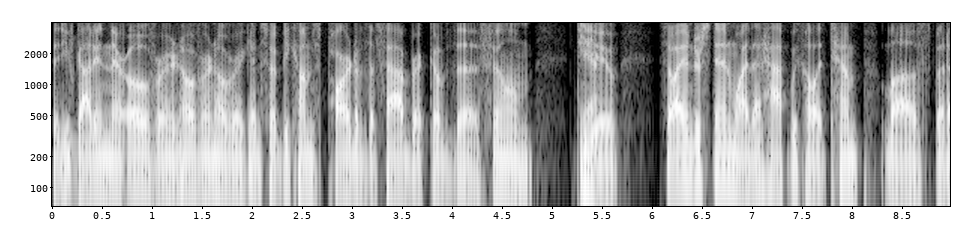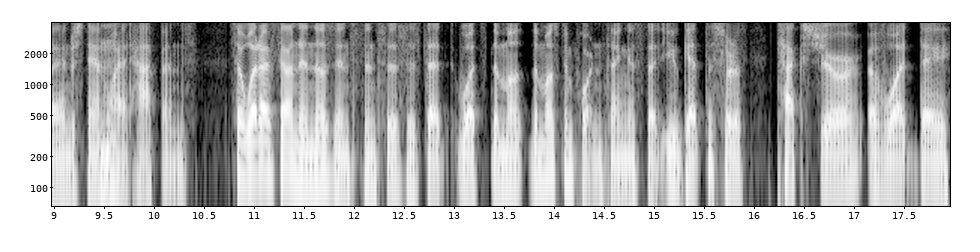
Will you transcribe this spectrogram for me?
that you've got in there over and over and over again. So it becomes part of the fabric of the film to Yeah. you. So I understand why that happened. We call it temp love, but I understand Mm. why it happens. So what I've found in those instances is that what's the mo- the most important thing is that you get the sort of texture of what they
